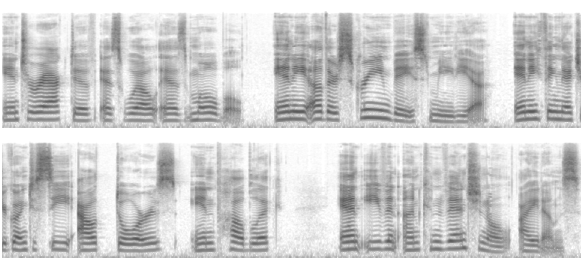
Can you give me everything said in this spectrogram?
interactive as well as mobile, any other screen-based media, anything that you're going to see outdoors, in public, and even unconventional items.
